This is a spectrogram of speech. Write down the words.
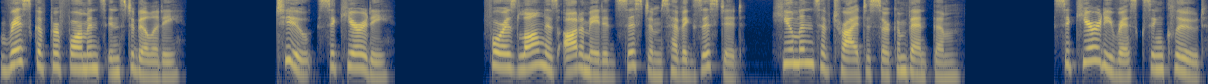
Risk of performance instability. 2. Security. For as long as automated systems have existed, humans have tried to circumvent them. Security risks include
